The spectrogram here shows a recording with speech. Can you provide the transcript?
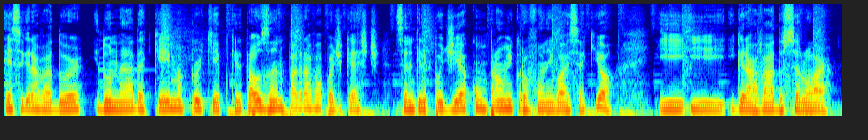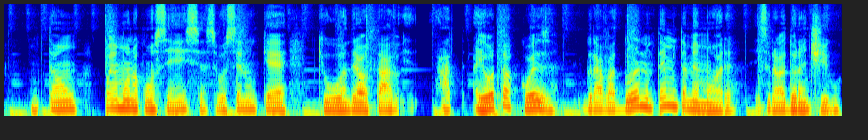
esse gravador e do nada queima, por quê? Porque ele tá usando para gravar podcast, sendo que ele podia comprar um microfone igual esse aqui, ó, e, e, e, gravar do celular. Então, põe a mão na consciência, se você não quer que o André Otávio... Aí outra coisa, o gravador não tem muita memória, esse gravador antigo.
